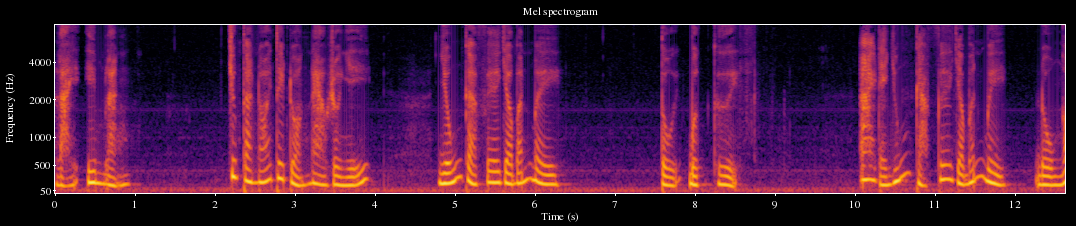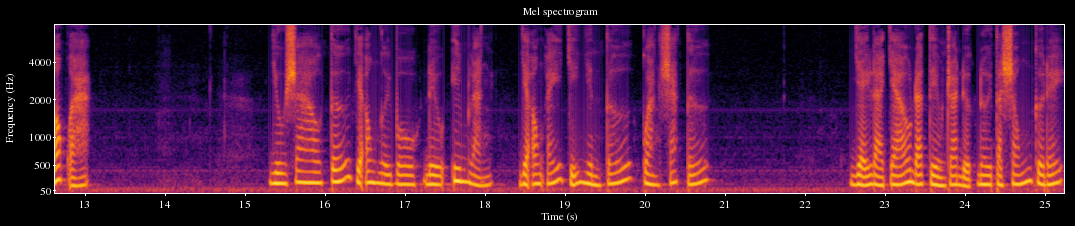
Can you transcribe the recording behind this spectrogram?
Lại im lặng. Chúng ta nói tới đoạn nào rồi nhỉ? Nhúng cà phê vào bánh mì. Tôi bật cười. Ai đã nhúng cà phê vào bánh mì? Đồ ngốc ạ. À. Dù sao tớ và ông người bồ đều im lặng và ông ấy chỉ nhìn tớ, quan sát tớ. Vậy là cháu đã tìm ra được nơi ta sống cơ đấy.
